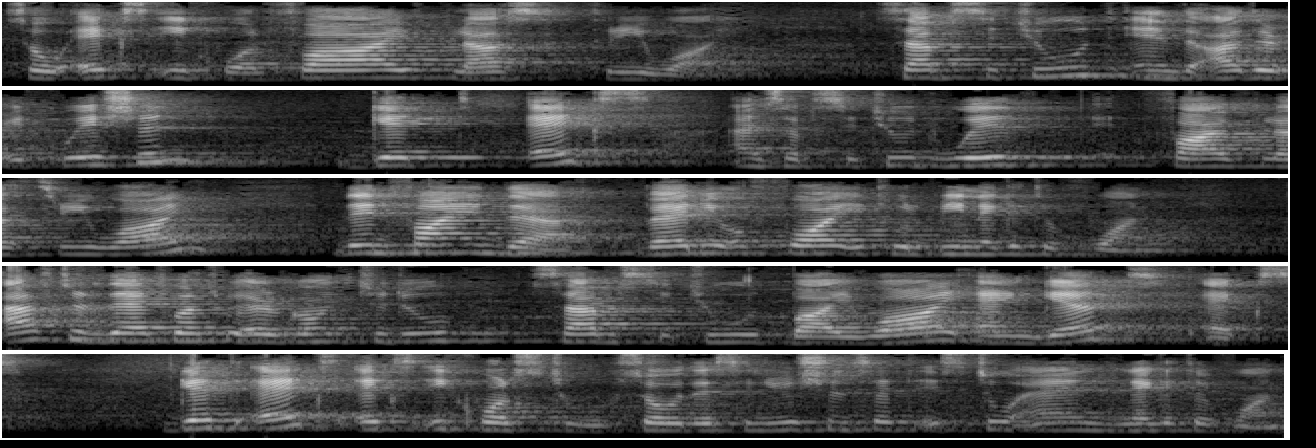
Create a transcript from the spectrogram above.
So x equal 5 plus 3y. Substitute in the other equation. Get x and substitute with 5 plus 3y. Then find the value of y. It will be negative 1. After that, what we are going to do? Substitute by y and get x. Get x, x equals 2. So the solution set is 2 and negative 1.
